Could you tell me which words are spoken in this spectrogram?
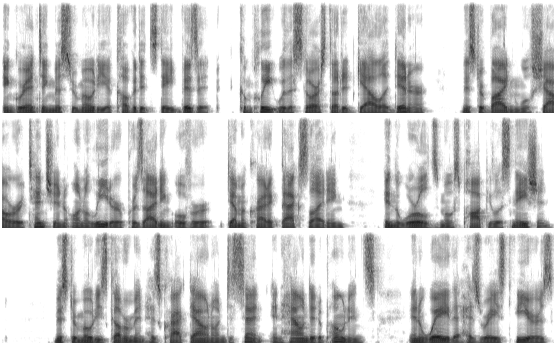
In granting Mr. Modi a coveted state visit, complete with a star studded gala dinner, Mr. Biden will shower attention on a leader presiding over democratic backsliding in the world's most populous nation. Mr. Modi's government has cracked down on dissent and hounded opponents in a way that has raised fears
